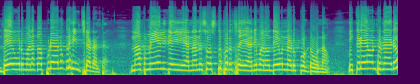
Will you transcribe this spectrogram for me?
దేవుడు మనకు అప్పుడే అనుగ్రహించాడంట. నాకు మేలు చేయ నన్ను స్వస్థపరచయ్య అని మనం దేవుణ్ణి అడుక్కుంటూ ఉన్నాం. ఇక్కడేమంటున్నాడు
